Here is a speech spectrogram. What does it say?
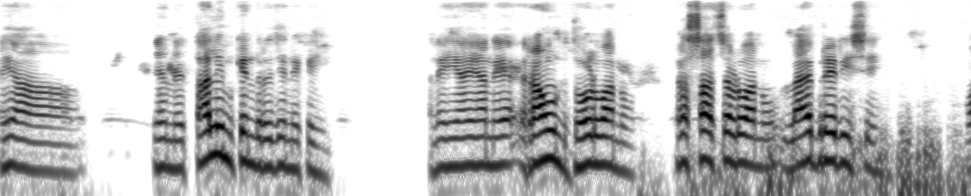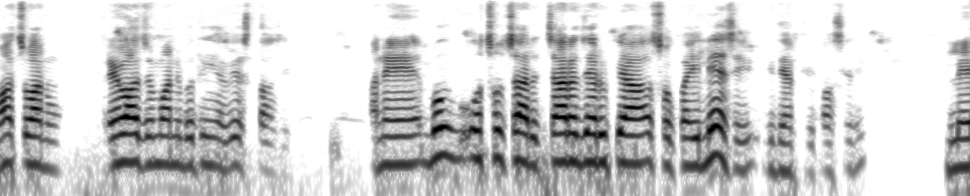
અહીંયા એમને તાલીમ કેન્દ્ર જેને કહીએ અને અહીંયા એને રાઉન્ડ દોડવાનો રસા ચડવાનું, લાઇબ્રેરી છે, વાંચવાનું રહેવા જમવાની બધી અહીંયા વ્યવસ્થા છે. અને બહુ ઓછો ચાર ચાર હજાર રૂપિયા અશોકભાઈ લે છે વિદ્યાર્થીઓ પાસેથી. એટલે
